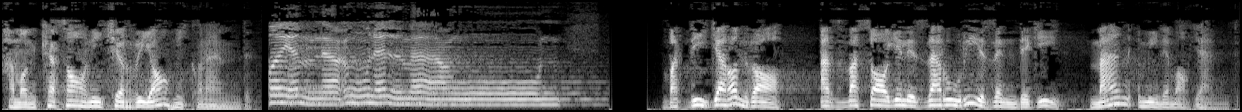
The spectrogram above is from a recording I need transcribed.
همان کسانی که ریا می کنند ويمنعون الماعون. و دیگران را از وسایل ضروری زندگی منع می نمایند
